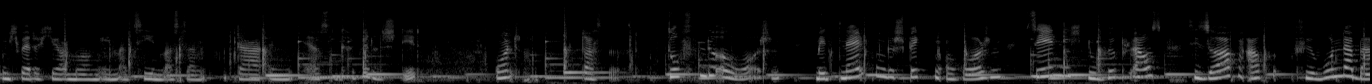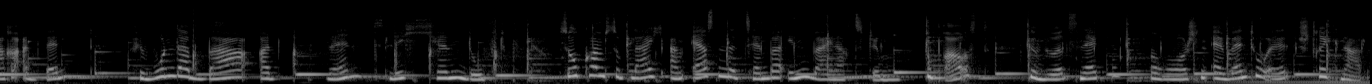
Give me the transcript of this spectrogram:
Und ich werde euch ja morgen eben erzählen, was dann da im ersten Kapitel steht. Und das ist duftende Orangen. Mit Nelken gespickten Orangen sehen nicht nur hübsch aus, sie sorgen auch für wunderbare Advent, für wunderbar adventlichen Duft. So kommst du gleich am 1. Dezember in Weihnachtsstimmung. Du brauchst Gewürznelken, Orangen, eventuell Stricknadel.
